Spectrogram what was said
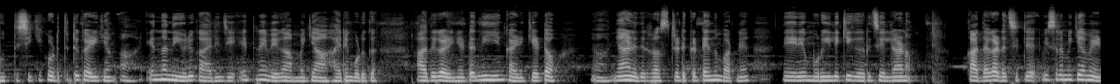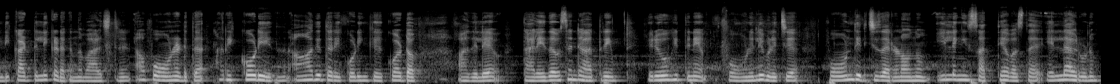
മുത്തശ്ശിക്ക് കൊടുത്തിട്ട് കഴിക്കാം. ആ എന്നാൽ നീ ഒരു കാര്യം ചെയ്യും. എത്രയും വേഗം അമ്മയ്ക്ക് ആഹാരം കൊടുക്കുക അത് കഴിഞ്ഞിട്ട് നീയും കഴിക്കട്ടോ ഞാനിത് റെസ്റ്റ് എടുക്കട്ടെ എന്ന് പറഞ്ഞ് നേരെ മുറിയിലേക്ക് കയറി ചെല്ലണം. കഥ കടച്ചിട്ട് വിശ്രമിക്കാൻ വേണ്ടി കട്ടിലിൽ കിടക്കുന്ന ബാലചന്ദ്രൻ ആ ഫോൺ എടുത്ത് റെക്കോർഡ് ചെയ്തത് ആദ്യത്തെ റെക്കോർഡിങ് കേൾക്കോട്ടോ അതിൽ തലേദിവസം രാത്രി രോഹിത്തിനെ ഫോണിൽ വിളിച്ച് ഫോൺ തിരിച്ചു തരണമെന്നും ഇല്ലെങ്കിൽ സത്യാവസ്ഥ എല്ലാവരോടും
